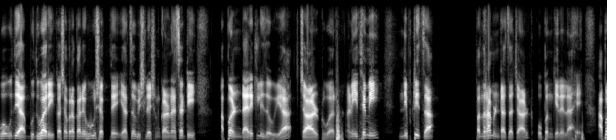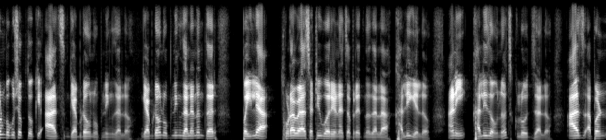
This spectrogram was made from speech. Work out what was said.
व उद्या बुधवारी कशा प्रकारे होऊ शकते याचं विश्लेषण करण्यासाठी आपण डायरेक्टली जाऊया चार्टवर आणि इथे मी निफ्टीचा पंधरा मिनिटाचा चार्ट ओपन केलेला आहे. आपण बघू शकतो की आज गॅपडाऊन ओपनिंग झालं. गॅपडाऊन ओपनिंग झाल्यानंतर पहिल्या थोड्या वेळासाठी वर येण्याचा प्रयत्न झाला खाली गेलं आणि खाली जाऊनच क्लोज झालं. आज आपण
